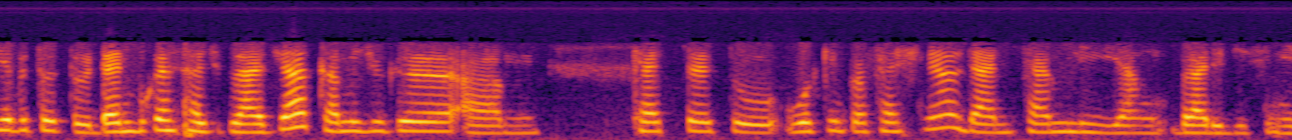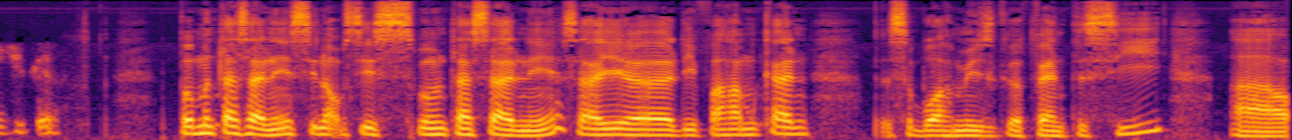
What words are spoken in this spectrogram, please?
Ya betul tu dan bukan sahaja pelajar kami juga um, cater to working professional dan family yang berada di sini juga. Pementasan ni, sinopsis pementasan ni saya difahamkan sebuah musical fantasy uh,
